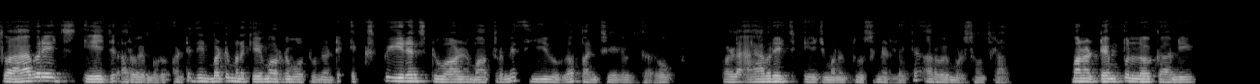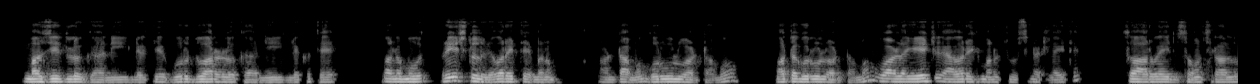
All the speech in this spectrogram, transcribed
సో యావరేజ్ ఏజ్ అరవై మూడు. అంటే దీన్ని బట్టి మనకి ఏం అర్థమవుతుందంటే ఎక్స్పీరియన్స్డ్ వాళ్ళు మాత్రమే సీఈఓగా పనిచేయగలుగుతారు. వాళ్ళ యావరేజ్ ఏజ్ మనం చూసినట్లయితే అరవై మూడు సంవత్సరాలు. మన టెంపుల్లో కానీ మస్జిద్లో కానీ లేకపోతే గురుద్వారాలో కానీ లేకపోతే మనము ప్రేస్టులు ఎవరైతే మనం అంటామో గురువులు అంటామో మత గురువులు అంటామో వాళ్ళ ఏజ్ యావరేజ్ మనం చూసినట్లయితే సో అరవై ఐదు సంవత్సరాలు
